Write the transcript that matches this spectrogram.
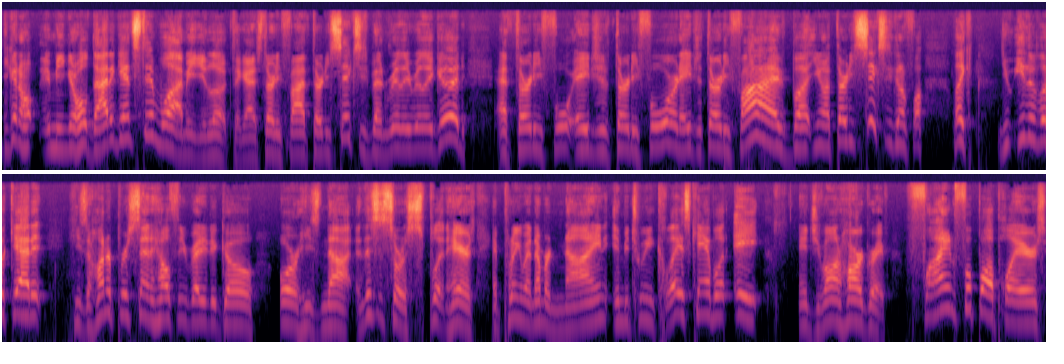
You gonna, I mean, you gonna hold that against him? Well, I mean, you look, the guy's 35, 36. He's been really, really good at 34, age of 34 and age of 35. But you know, at 36, he's gonna fall. Like you either look at it, he's 100 percent healthy, ready to go, or he's not. And this is sort of splitting hairs and putting him at number nine in between Calais Campbell at eight and Javon Hargrave. Fine football players,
